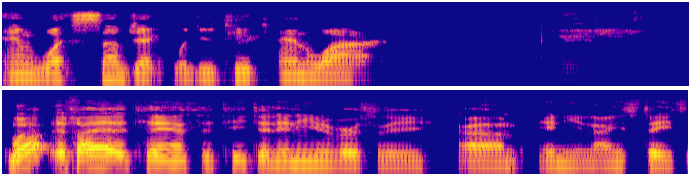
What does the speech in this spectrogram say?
and what subject would you teach and why? Well, if I had a chance to teach at any university um, in the United States,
